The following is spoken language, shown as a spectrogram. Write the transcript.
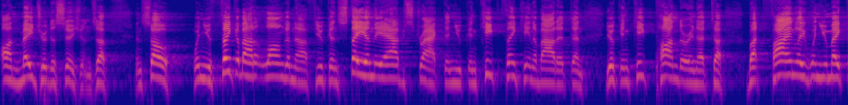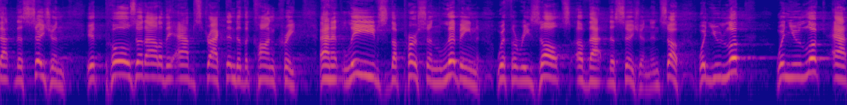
on major decisions. And so when you think about it long enough, you can stay in the abstract and you can keep thinking about it and you can keep pondering it. Uh, but finally, when you make that decision, it pulls it out of the abstract into the concrete and it leaves the person living with the results of that decision. And so when you look, when you look at,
